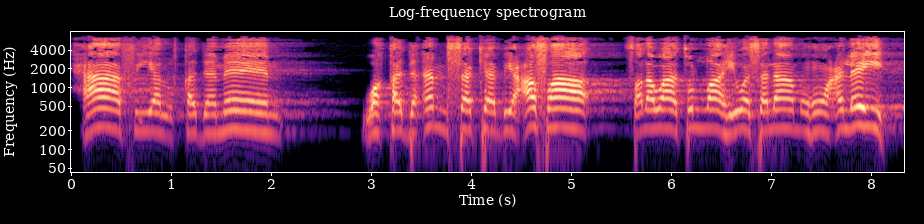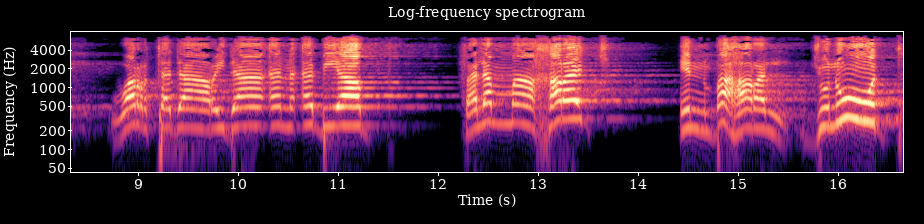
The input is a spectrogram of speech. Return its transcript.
حافي القدمين وقد أمسك بعصا صلوات الله وسلامه عليه وارتدى رداء أبيض فلما خرج انبهر الجنود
